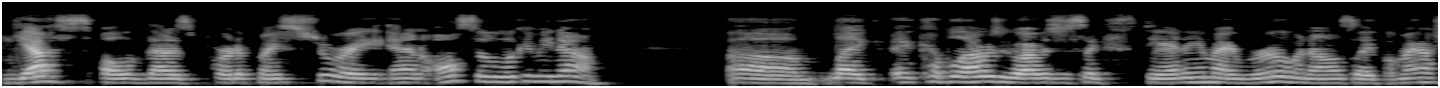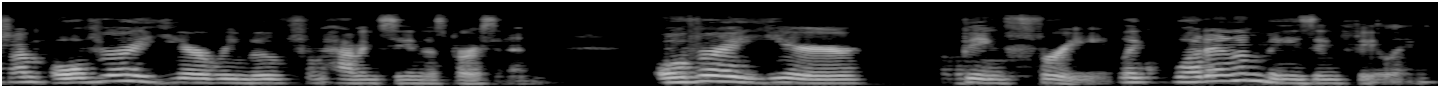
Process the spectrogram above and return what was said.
yes, all of that is part of my story. And also, look at me now um, like a couple hours ago, I was just like standing in my room and I was like, oh my gosh, I'm over a year removed from having seen this person. Over a year of being free. Like, what an amazing feeling.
